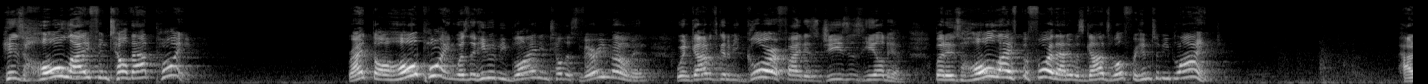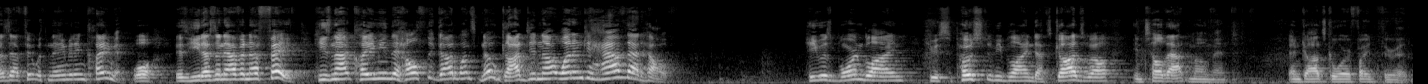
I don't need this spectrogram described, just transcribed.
his whole life until that point. Right? The whole point was that he would be blind until this very moment when God was going to be glorified as Jesus healed him. But his whole life before that, it was God's will for him to be blind. How does that fit with name it and claim it? Well, he doesn't have enough faith. He's not claiming the health that God wants. No, God did not want him to have that health. He was born blind. He was supposed to be blind. That's God's will until that moment. And God's glorified through it.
